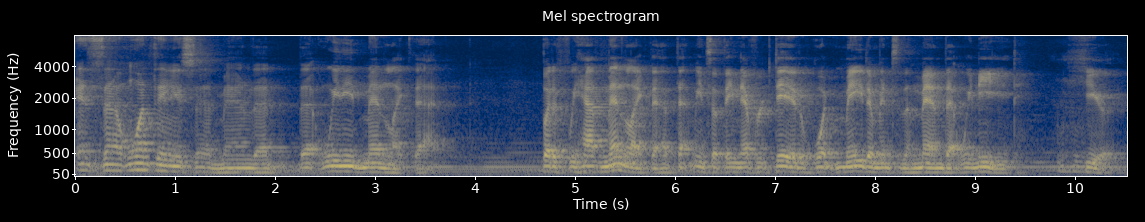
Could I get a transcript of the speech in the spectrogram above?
it's that one thing you said, man, that that we need men like that. But if we have men like that, that means that they never did what made them into the men that we need here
